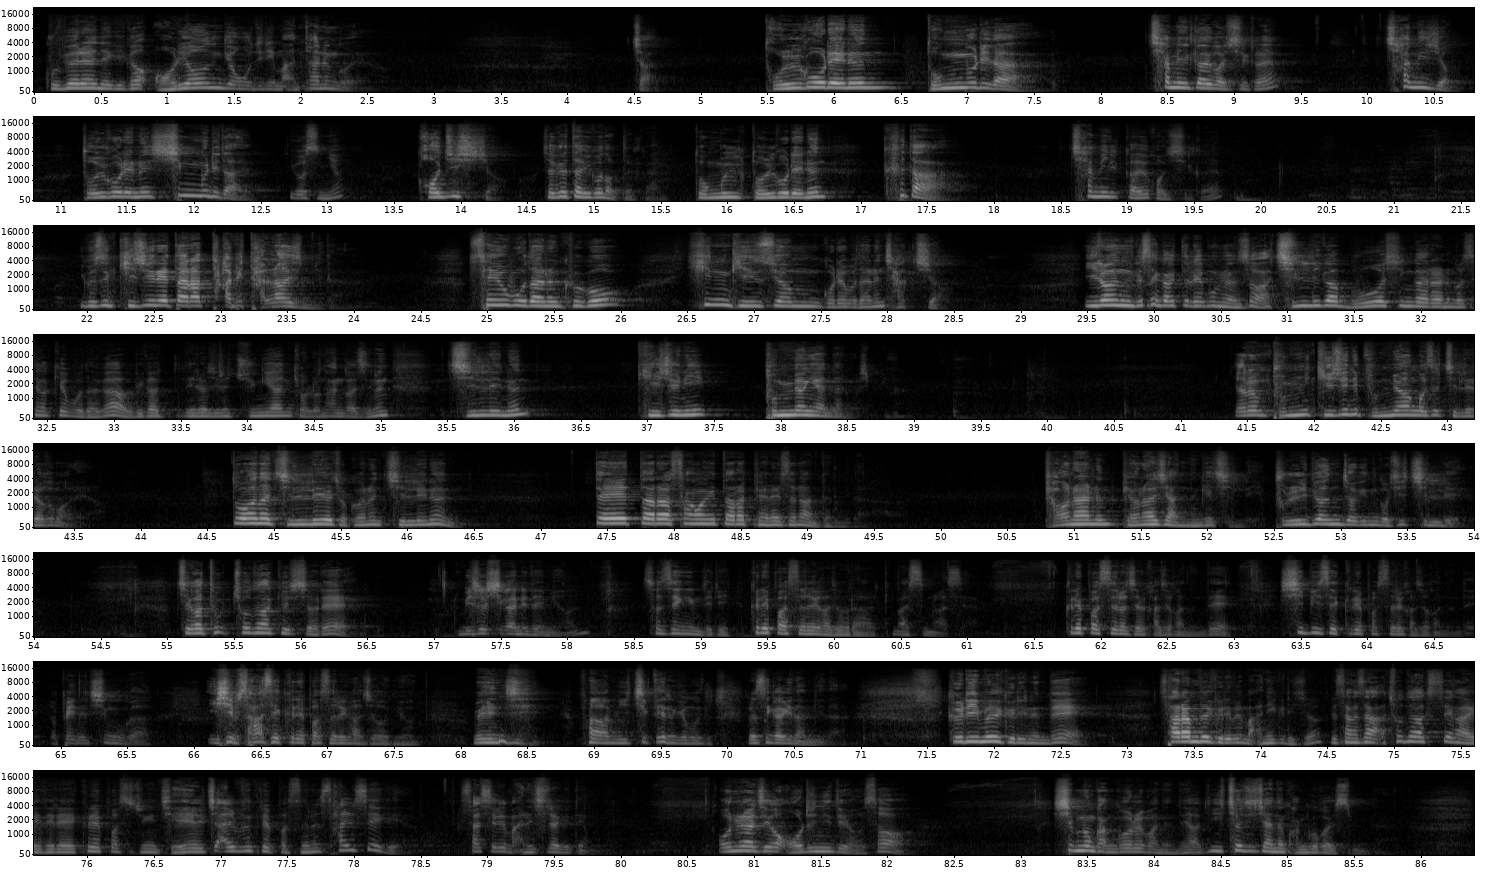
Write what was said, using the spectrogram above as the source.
구별해내기가 어려운 경우들이 많다는 거예요. 자, 돌고래는 동물이다. 참일까요? 거짓일까요? 참이죠. 돌고래는 식물이다. 이것은요? 거짓이죠. 자, 그렇다면 이건 어떨까요? 동물 돌고래는 크다. 참일까요? 거짓일까요? 이것은 기준에 따라 답이 달라집니다. 새우보다는 크고 흰 긴 수염 고래보다는 작죠. 이런 그 생각들을 해보면서 아, 진리가 무엇인가라는 걸 생각해 보다가 우리가 내려지는 중요한 결론 한 가지는 진리는 기준이 분명히 한다는 것입니다. 여러분 분- 기준이 분명한 것을 진리라고 말해요. 또 하나 진리의 조건은 진리는 때에 따라 상황에 따라 변해서는 안 됩니다. 변하는 변하지 않는 게 진리예요. 불변적인 것이 진리예요. 제가 초- 초등학교 시절에 미술 시간이 되면 선생님들이 크레파스를 가져오라 말씀을 하세요. 크레파스를 제가 가져갔는데 12세 크레파스를 가져갔는데 옆에 있는 친구가 24세 크레파스를 가져오면 왠지 마음이 이직되는 경우도 그런 생각이 납니다. 그림을 그리는데 사람들 그림을 많이 그리죠. 그래서 항상 초등학생 아이들의 크레파스 중에 제일 짧은 크레파스는 살색이에요. 살색을 많이 칠하기 때문에. 어느 날 제가 어른이 되어서 신문 광고를 봤는데 아주 잊혀지지 않는 광고가 있습니다.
